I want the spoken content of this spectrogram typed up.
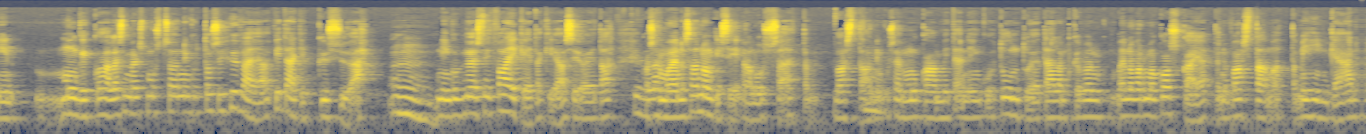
niin munkin kohdalla esimerkiksi musta se on niin tosi hyvä ja pitääkin kysyä mm. niin kuin myös niitä vaikeitakin asioita, kyllä. koska mä aina sanonkin siinä alussa, että vastaan mm. niin kuin sen mukaan, miten niin kuin tuntuu. Ja täällä kyllä mä en ole varmaan koskaan jättänyt vastaamatta mihinkään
